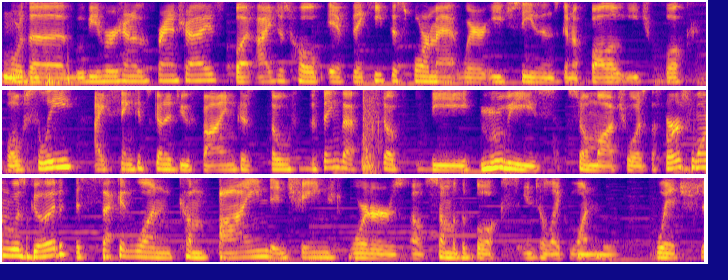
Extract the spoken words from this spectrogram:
for Mhm. the movie version of the franchise. But I just hope if they keep this format where each season's going to follow each book closely, I think it's going to do fine because the the thing that fucked up the movies so much was the first one was good, the second one combined and changed orders of some of the books into like one movie which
